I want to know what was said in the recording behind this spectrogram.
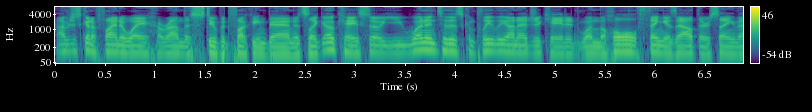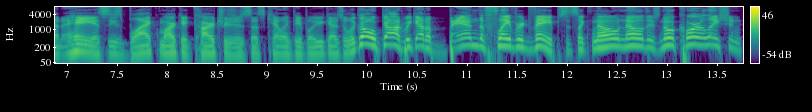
I'm just gonna find a way around this stupid fucking ban. It's like, okay, so you went into this completely uneducated when the whole thing is out there saying that, hey, it's these black market cartridges that's killing people. You guys are like, oh god, we gotta ban the flavored vapes. It's like, no, no, there's no correlation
